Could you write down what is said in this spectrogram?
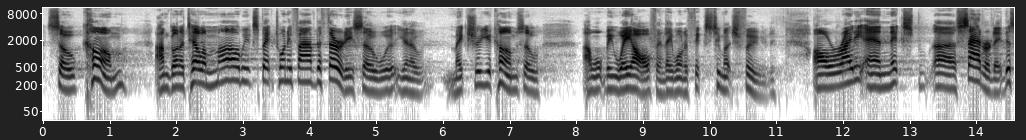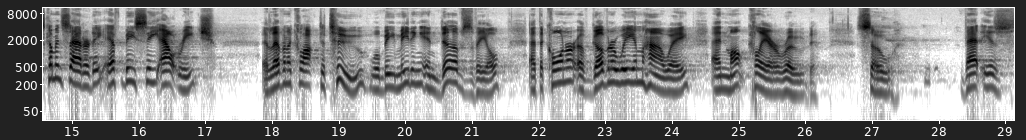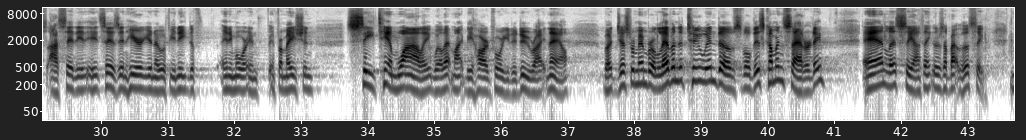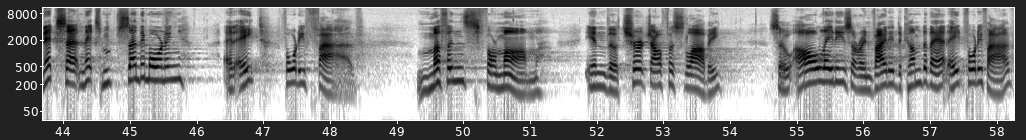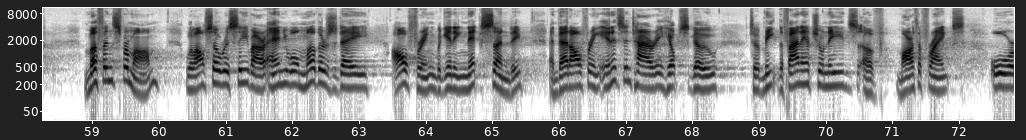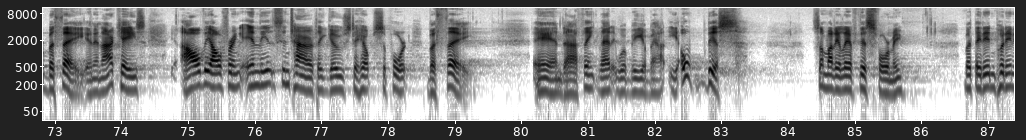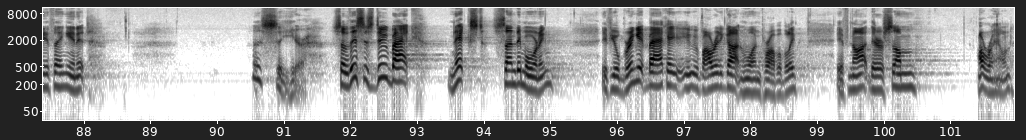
So come. I'm going to tell them, oh, we expect 25 to 30. So, you know, make sure you come so I won't be way off and they want to fix too much food. All righty, and next uh, Saturday, this coming Saturday, FBC Outreach, 11 o'clock to 2, will be meeting in Dovesville at the corner of Governor William Highway and Montclair Road. So that is, I said, it, it says in here, you know, if you need to, any more in, information, see Tim Wiley. Well, that might be hard for you to do right now. But just remember 11 to 2 in Dovesville this coming Saturday. And let's see, I think there's about, let's see, next, next Sunday morning at 8.45, Muffins for Mom in the church office lobby. So all ladies are invited to come to that 8:45. Muffins for Mom. We'll also receive our annual Mother's Day offering beginning next Sunday, and that offering in its entirety helps go to meet the financial needs of Martha Franks or Bethea. And in our case, all the offering in its entirety goes to help support Bethea. And I think that it will be about, oh, this. Somebody left this for me, but they didn't put anything in it. Let's see here. So this is due back next Sunday morning. If you'll bring it back, eh, you've already gotten one probably. If not, there are some around.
